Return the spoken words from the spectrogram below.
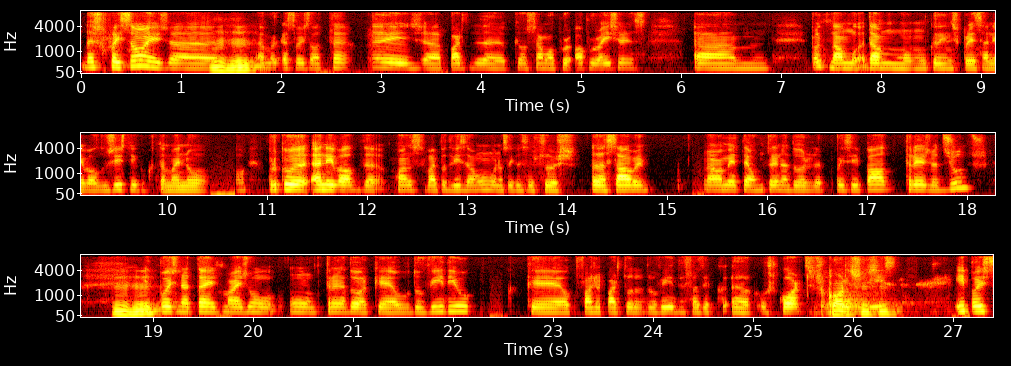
das refeições, a, uhum. a marcações de hotéis, a parte de, que eles chamam operations. Um, pronto, dá-me dá um bocadinho de experiência a nível logístico, que também não. Porque a nível de. Quando se vai para a divisão 1, não sei se as pessoas uh, sabem, normalmente é um treinador principal, três adjuntos, uhum. e depois ainda tens mais um, um treinador que é o do vídeo, que é o que faz a parte toda do vídeo, fazer uh, os cortes. Os cortes, sim, sim. E depois,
